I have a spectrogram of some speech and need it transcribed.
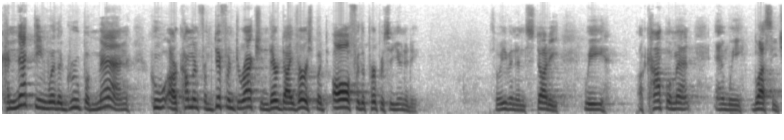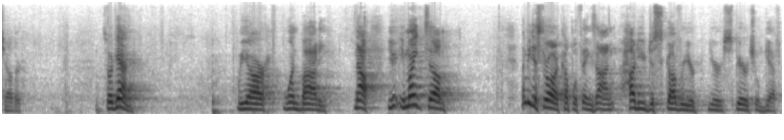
connecting with a group of men who are coming from different directions. They're diverse, but all for the purpose of unity. So even in study, we complement and we bless each other. So again, we are one body. Now, you, you might, um, let me just throw out a couple things on how do you discover your, your spiritual gift.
